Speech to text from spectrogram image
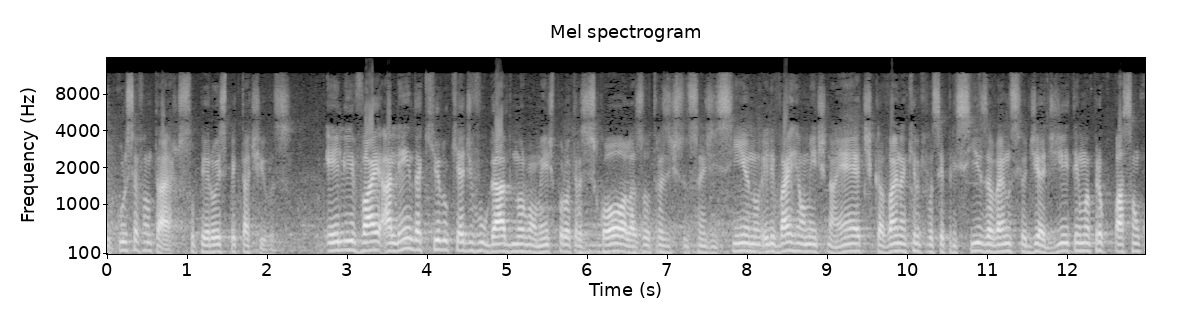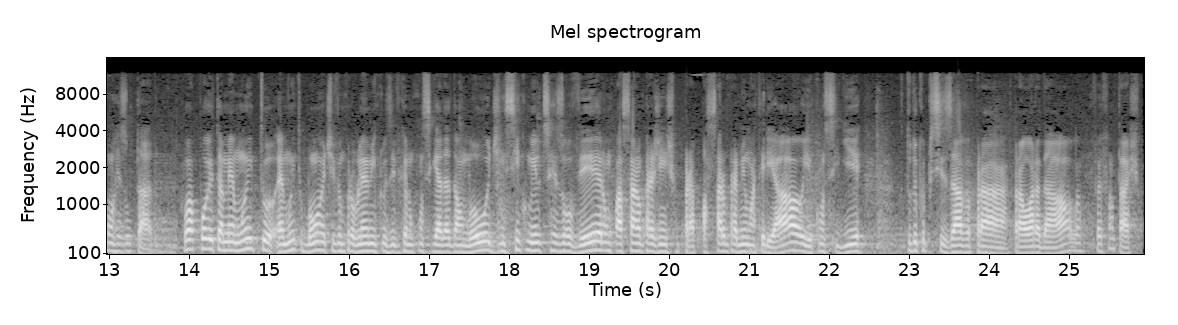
O curso é fantástico, superou expectativas. Ele vai além daquilo que é divulgado normalmente por outras escolas, outras instituições de ensino, ele vai realmente na ética, vai naquilo que você precisa, vai no seu dia a dia e tem uma preocupação com o resultado. O apoio também é muito, é muito bom. Eu tive um problema, inclusive, que eu não conseguia dar download. Em cinco minutos resolveram, passaram para gente, pra, passaram para mim o material e eu consegui tudo que eu precisava para a hora da aula. Foi fantástico.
